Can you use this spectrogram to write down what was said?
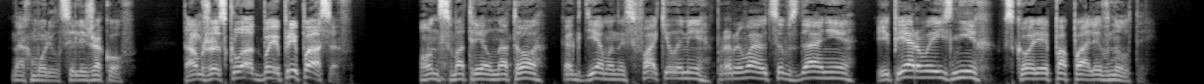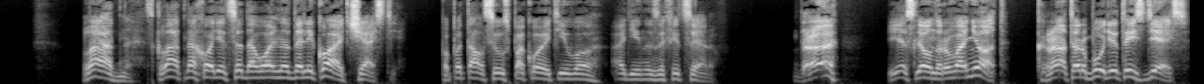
— нахмурился Лежаков. Там же склад боеприпасов!» Он смотрел на то, как демоны с факелами прорываются в здание, и первые из них вскоре попали внутрь. «Ладно, склад находится довольно далеко от части», — попытался успокоить его один из офицеров. «Да? Если он рванет, кратер будет и здесь.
